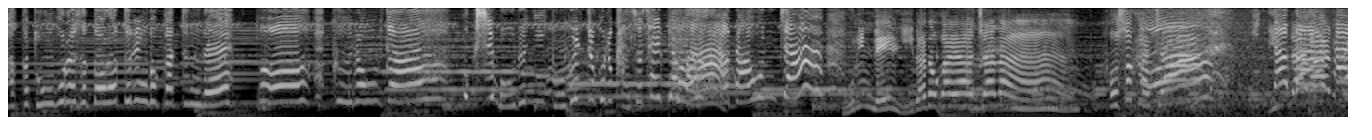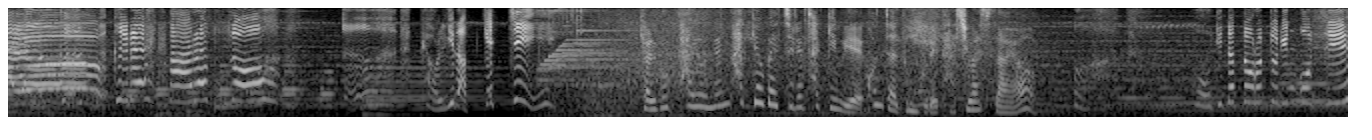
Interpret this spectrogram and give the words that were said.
아까 동굴에서 떨어뜨린 것 같은데. 어, 그런가? 혹시 모르니 동굴 쪽으로 가서 살펴봐. 나 혼자. 우린 내일 일하러 가야 하잖아. 어서 가자. 이따가 타요. 그, 그래, 알았어. 으, 별일 없겠지. 결국 타요는 학교 배지를 찾기 위해 혼자 동굴에 다시 왔어요. 어디다 떨어뜨린 거지?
